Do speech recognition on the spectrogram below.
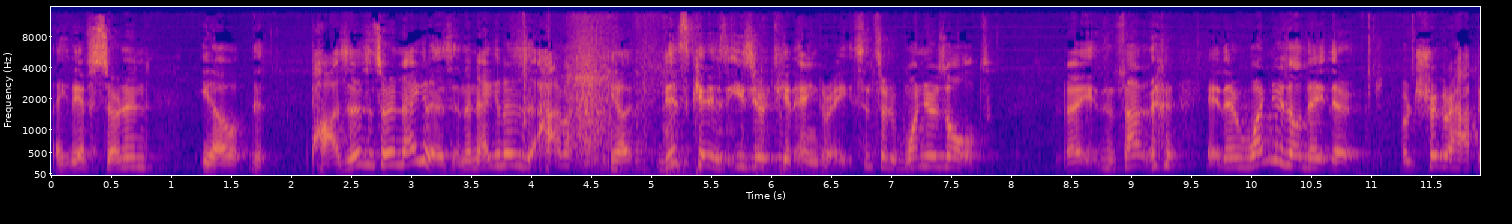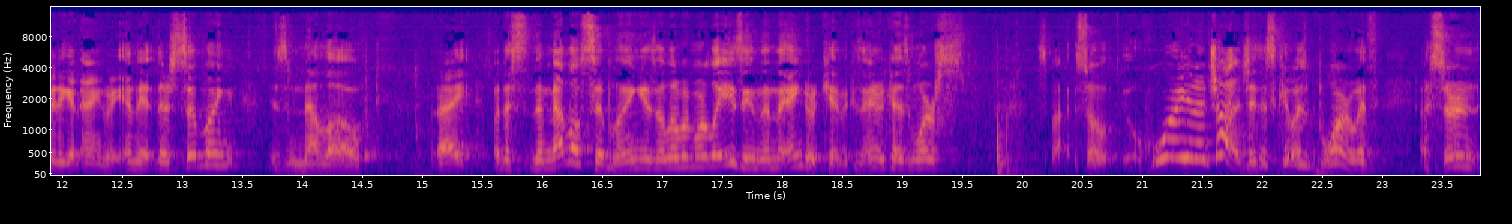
Like they have certain, you know, positives and certain negatives. And the negatives, you know, this kid is easier to get angry since they're one years old, right? It's not. They're one years old. They, they're or trigger happy to get angry, and they, their sibling is mellow, right? But the, the mellow sibling is a little bit more lazy than the angry kid because the angry kid is more. So who are you to judge? Like, this kid was born with a certain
